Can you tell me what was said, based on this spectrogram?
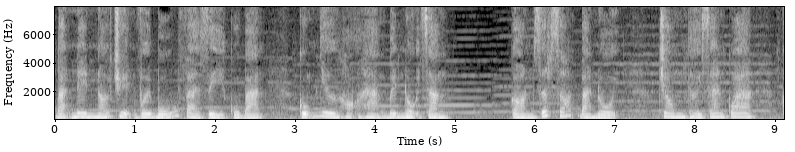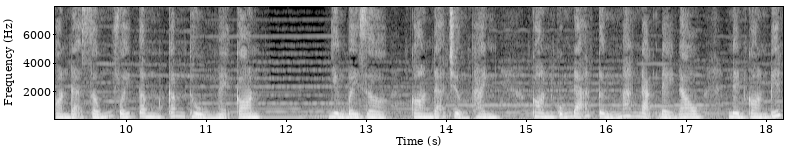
bạn nên nói chuyện với bố và dì của bạn, cũng như họ hàng bên nội rằng, con rất xót bà nội. Trong thời gian qua, con đã sống với tâm căm thù mẹ con. Nhưng bây giờ, con đã trưởng thành con cũng đã từng mang nặng đẻ đau, nên con biết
